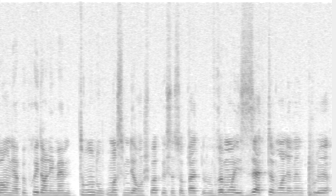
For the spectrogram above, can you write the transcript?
on est à peu près dans les mêmes tons, donc moi ça me dérange pas que ça soit pas vraiment exactement la même couleur,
